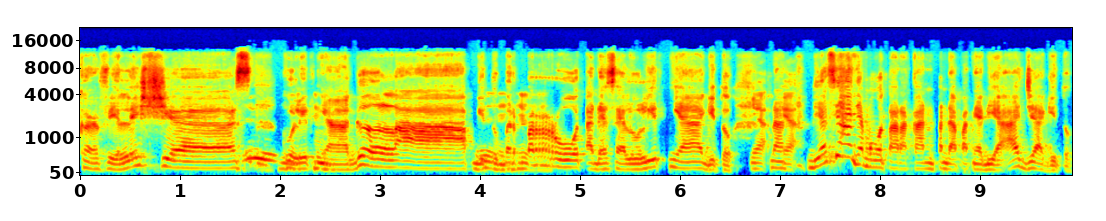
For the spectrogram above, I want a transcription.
curvilicious, Hmm. kulitnya gelap gitu, Hmm. berperut, ada selulitnya gitu. Ya, Nah, ya. dia sih hanya mengutarakan pendapatnya dia aja gitu.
